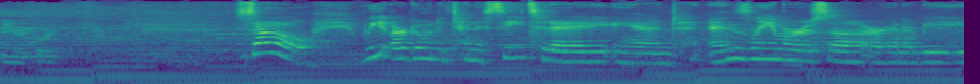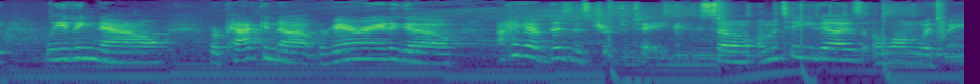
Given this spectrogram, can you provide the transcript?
Are you recording? So, we are going to Tennessee today, and Ensley and Marissa are gonna be leaving now. We're packing up, we're getting ready to go. I got a business trip to take, so I'm gonna take you guys along with me.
